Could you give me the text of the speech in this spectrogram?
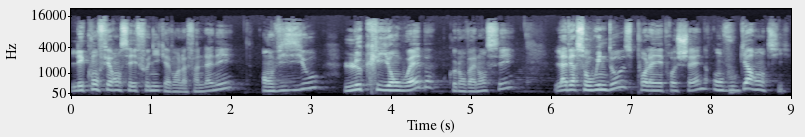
les conférences téléphoniques avant la fin de l'année, en visio, le client web que l'on va lancer, la version Windows pour l'année prochaine, on vous garantit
